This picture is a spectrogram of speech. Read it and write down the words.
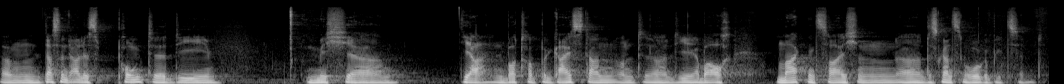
Ähm, das sind alles Punkte, die mich äh, ja, in Bottrop begeistern und äh, die aber auch Markenzeichen äh, des ganzen Ruhrgebiets sind.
